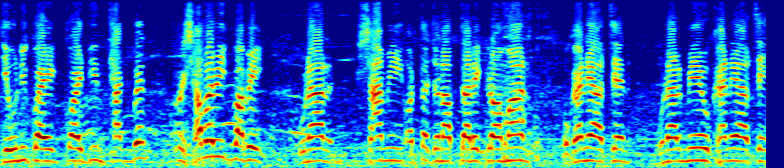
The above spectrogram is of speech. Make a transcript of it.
যে উনি কয়েক কয়েকদিন থাকবেন। তবে স্বাভাবিকভাবেই ওনার স্বামী অর্থাৎ জনাব তারেক রহমান ওখানে আছেন ওনার মেয়ে ওখানে আছে।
